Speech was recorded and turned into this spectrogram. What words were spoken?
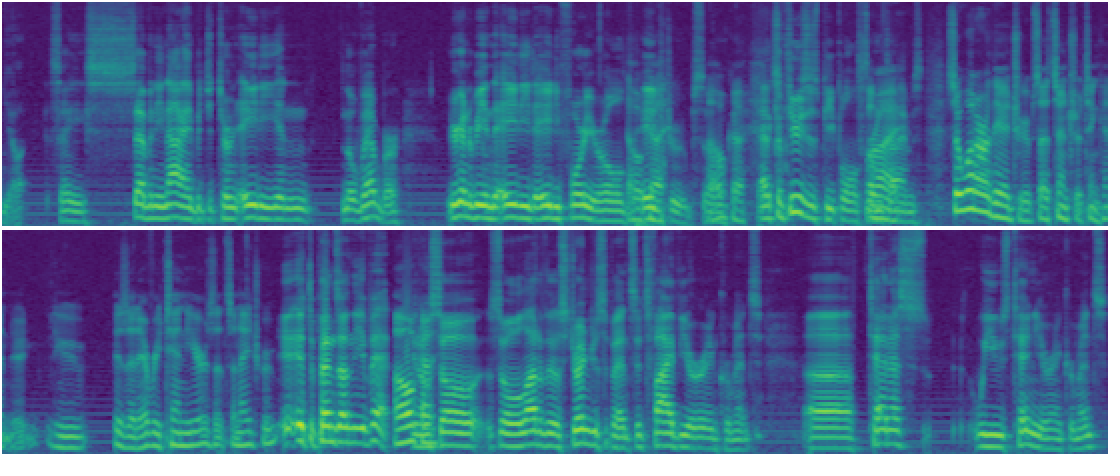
you know, say 79, but you turn 80 in November. You're going to be in the 80 to 84 year old Okay. age group. So Okay. that confuses people sometimes. So, what are the age groups? That's interesting. Can do you? Is it every ten years? It's an age group. It, it depends on the event. Oh, You know, okay. so so a lot of the strenuous events, it's five year increments. Uh, tennis, we use ten year increments.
